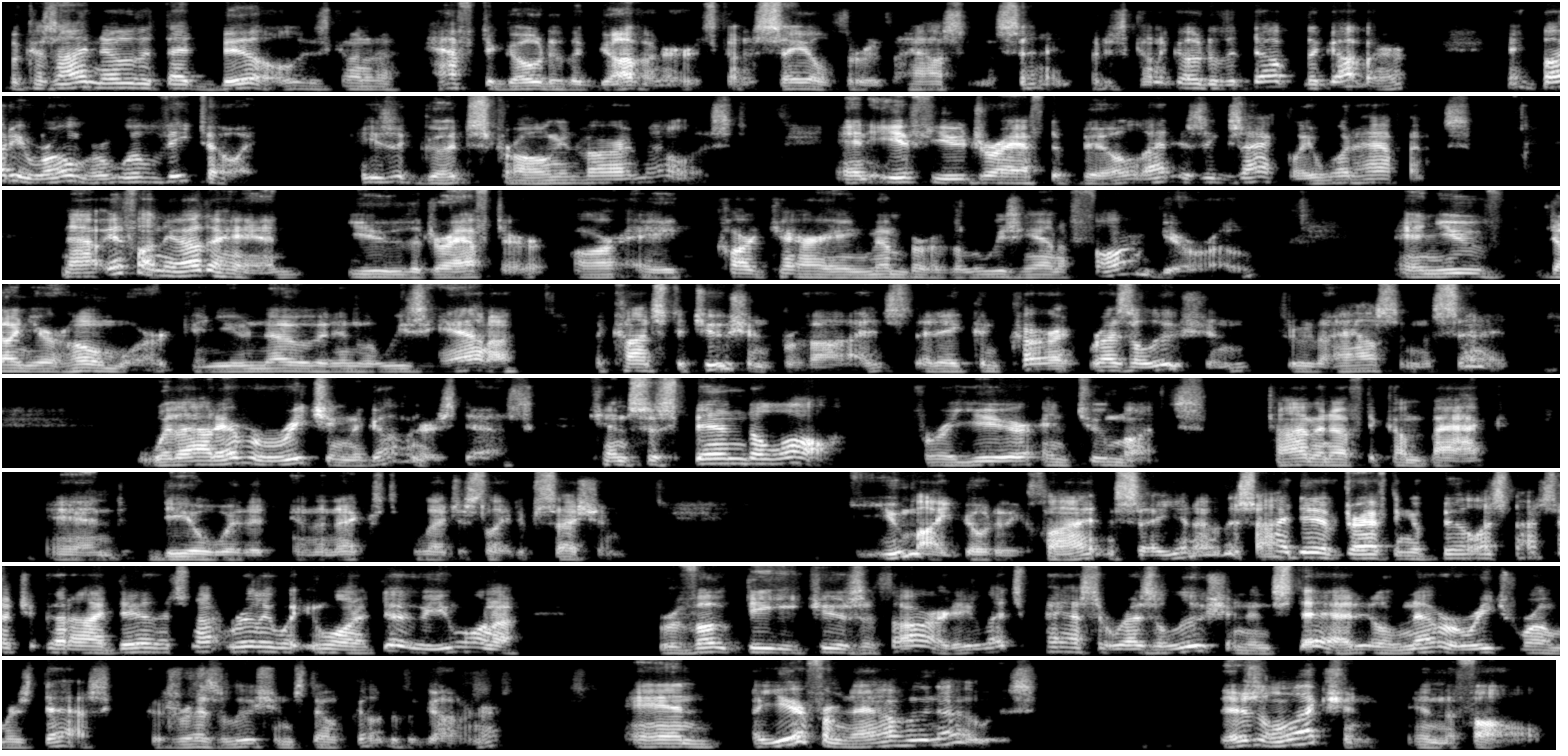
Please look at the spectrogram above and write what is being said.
because I know that that bill is going to have to go to the governor. It's going to sail through the House and the Senate, but it's going to go to the, the governor, and Buddy Roemer will veto it. He's a good, strong environmentalist. And if you draft a bill, that is exactly what happens. Now, if on the other hand, you, the drafter, are a card carrying member of the Louisiana Farm Bureau, and you've done your homework and you know that in Louisiana, the Constitution provides that a concurrent resolution through the House and the Senate, without ever reaching the governor's desk, can suspend a law for a year and two months, time enough to come back and deal with it in the next legislative session. You might go to the client and say, you know, this idea of drafting a bill, that's not such a good idea. That's not really what you want to do. You want to revoke DEQ's authority. Let's pass a resolution instead. It'll never reach Roemer's desk because resolutions don't go to the governor. And a year from now, who knows? There's an election in the fall.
